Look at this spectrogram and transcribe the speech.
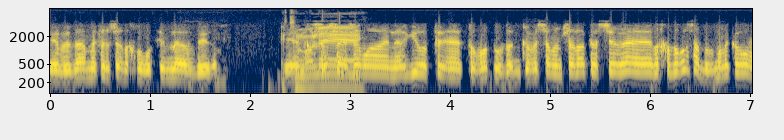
וזה המסר שאנחנו רוצים להעביר. אתמול... אני חושב שיש אה, שם אנרגיות אה, טובות מאוד, אני מקווה שהממשלה תאשר אה, לחזור לשם בזמן הקרוב.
